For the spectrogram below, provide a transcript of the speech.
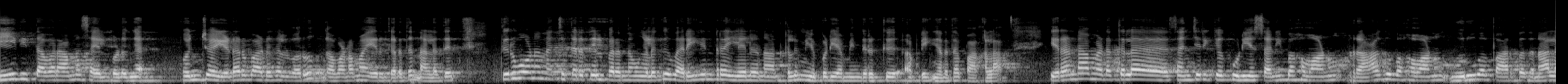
நீதி தவறாமல் செயல்படுங்க. கொஞ்சம் கொஞ்சம் இடர்பாடுகள் வரும். கவனமாக இருக்கிறது நல்லது. திருவோண நட்சத்திரத்தில் பிறந்தவங்களுக்கு வருகின்ற ஏழு நாட்களும் எப்படி அமைந்திருக்கு அப்படிங்கிறத பார்க்கலாம். இரண்டாம் இடத்துல சஞ்சரிக்கக்கூடிய சனி பகவானும் ராகு பகவானும் குருவை பார்ப்பதனால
